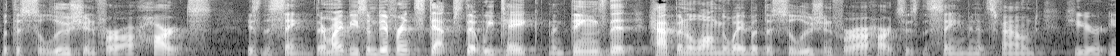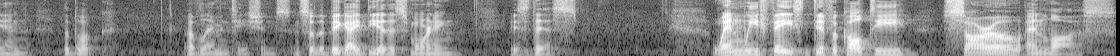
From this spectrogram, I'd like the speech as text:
But the solution for our hearts is the same. There might be some different steps that we take and things that happen along the way, but the solution for our hearts is the same, and it's found here in the book of Lamentations. And so the big idea this morning is this when we face difficulty, sorrow, and loss,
